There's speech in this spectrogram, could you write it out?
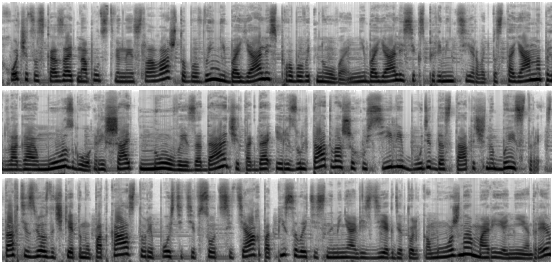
Хочется сказать напутственные слова, чтобы вы не боялись пробовать новое, не боялись экспериментировать. Постоянно предлагаю мозгу решать новые задачи, тогда и результат ваших усилий будет достаточно быстрый. Ставьте звездочки этому подкасту, репостите в соцсетях, подписывайтесь на меня везде, где только можно. Мария Недре,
